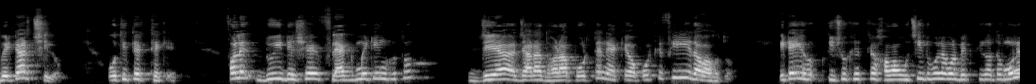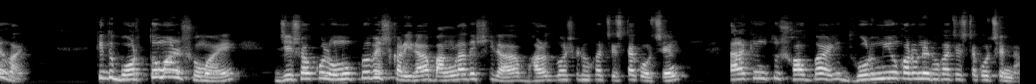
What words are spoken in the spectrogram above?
বেটার ছিল অতীতের থেকে। ফলে দুই দেশের ফ্ল্যাগ মিটিং হতো, যে যারা ধরা পড়তেন একে অপরকে ফিরিয়ে দেওয়া হতো। এটাই কিছু ক্ষেত্রে হওয়া উচিত বলে আমার ব্যক্তিগত মনে হয়। কিন্তু বর্তমান সময়ে যে সকল অনুপ্রবেশকারীরা, বাংলাদেশিরা ভারতবর্ষে ঢোকার চেষ্টা করছেন, তারা কিন্তু সবাই ধর্মীয় কারণে ঢোকার চেষ্টা করছেন না।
